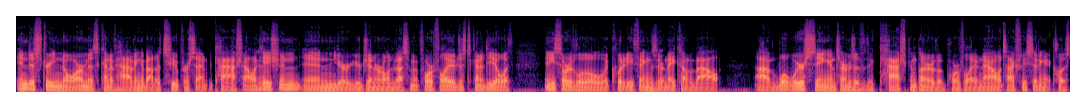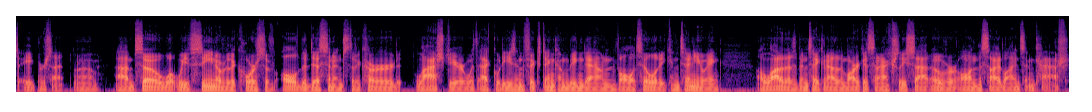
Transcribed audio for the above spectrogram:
industry norm is kind of having about a two percent cash allocation in your your general investment portfolio just to kind of deal with any sort of little liquidity things that may come about. Um, what we're seeing in terms of the cash component of a portfolio now, it's actually sitting at close to eight percent. Wow. Um, so what we've seen over the course of all of the dissonance that occurred last year with equities and fixed income being down and volatility continuing, a lot of that has been taken out of the markets and actually sat over on the sidelines in cash.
